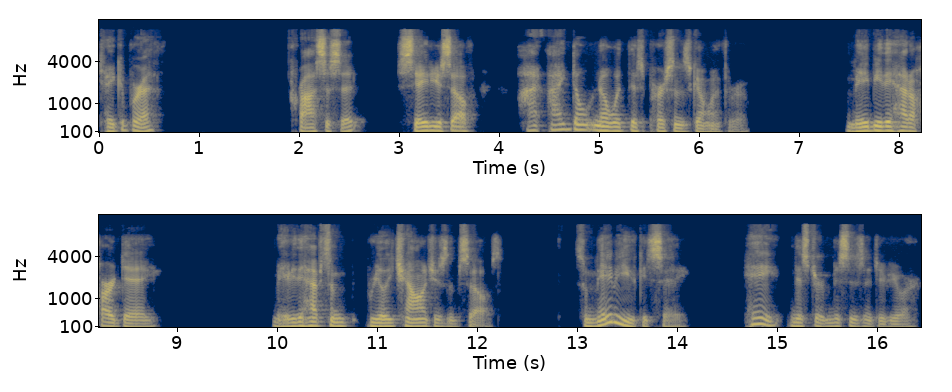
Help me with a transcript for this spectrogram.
Take a breath, process it, say to yourself, I, I don't know what this person is going through. Maybe they had a hard day. Maybe they have some really challenges themselves. So maybe you could say, Hey, Mr. and Mrs. Interviewer,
